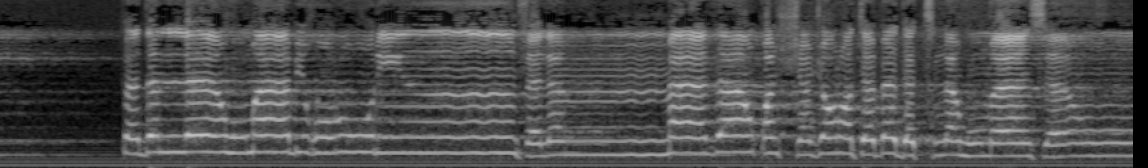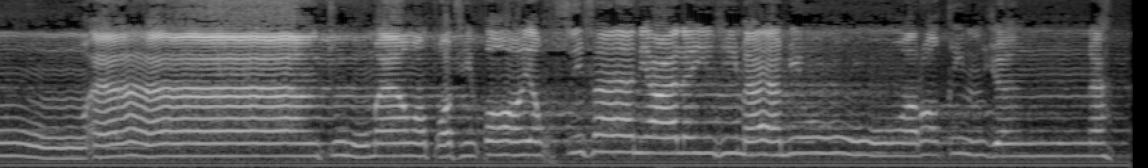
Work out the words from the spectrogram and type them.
فدلاهما بغرور فلما ذاقا الشجرة بدت لهما سوآتهما وطفقا يخصفان عليهما من ورق الجنة.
